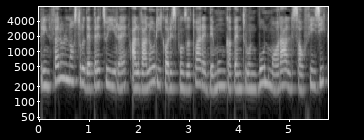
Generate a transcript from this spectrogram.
Prin felul nostru de prețuire al valorii corespunzătoare de muncă pentru un bun moral sau fizic,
